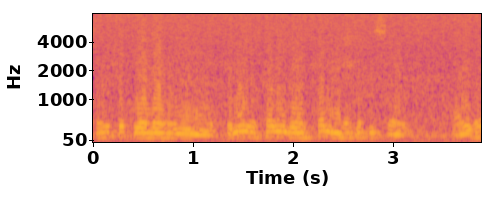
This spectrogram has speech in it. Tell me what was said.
צריך שתהיה לו אמונה, מבחינת וכמה ויעשה ממלכת ישראל. היינו,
